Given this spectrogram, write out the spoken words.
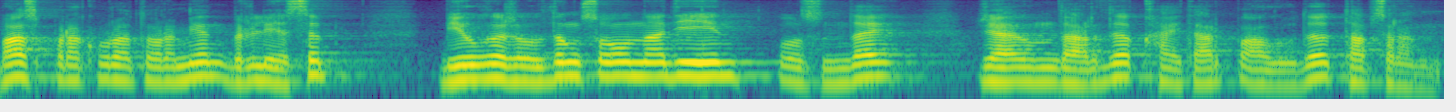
бас прокуратурамен бірлесіп биылғы жылдың соңына дейін осындай жайылымдарды қайтарып алуды тапсырамын.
